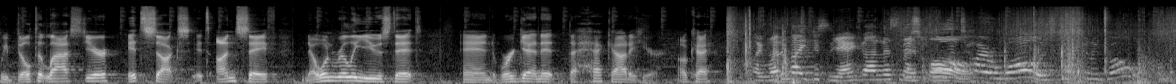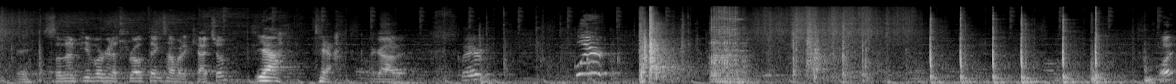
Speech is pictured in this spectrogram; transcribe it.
We built it last year. It sucks. It's unsafe. No one really used it, and we're getting it the heck out of here. Okay. Like, what if I just yank on this this and I fall? This entire wall is just gonna go. Okay. So then people are gonna throw things. I'm gonna catch them. Yeah, yeah. I got it. Clear. Clear. What?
